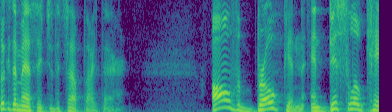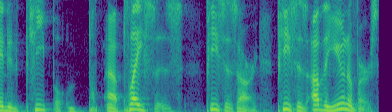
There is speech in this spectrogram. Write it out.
Look at the message that's up right there. All the broken and dislocated people, uh, places, pieces, are pieces of the universe,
